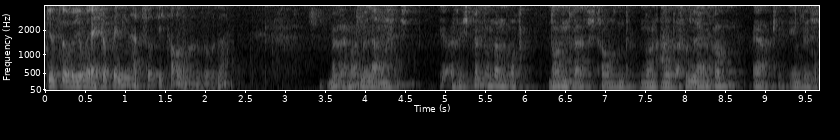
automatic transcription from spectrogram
gibt es aber Ich glaube, Berlin hat 40.000 oder so, oder? Mülleimer? Mülleimer. Ich, ja, also ich bin irgendwann auf 39.980 gekommen. Ja, okay, ähnlich.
